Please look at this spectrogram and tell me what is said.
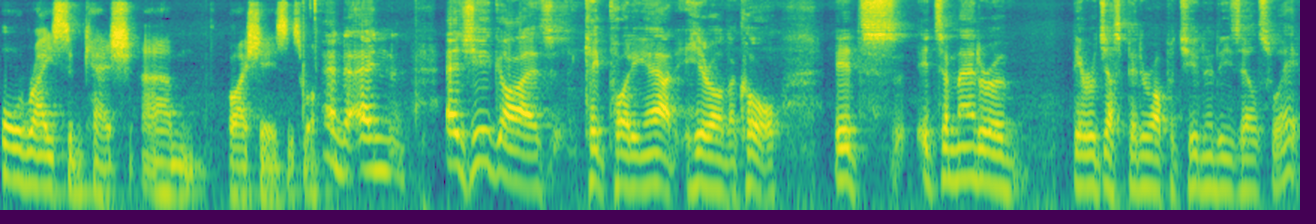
or raise some cash, um, buy shares as well. And and as you guys keep pointing out here on the call it's it's a matter of there are just better opportunities elsewhere.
